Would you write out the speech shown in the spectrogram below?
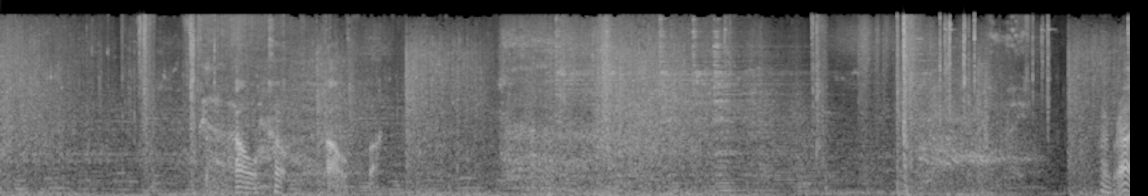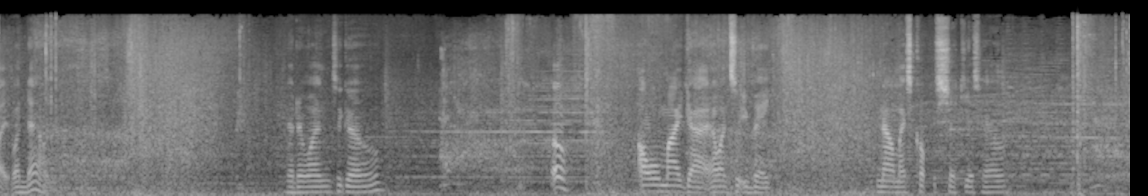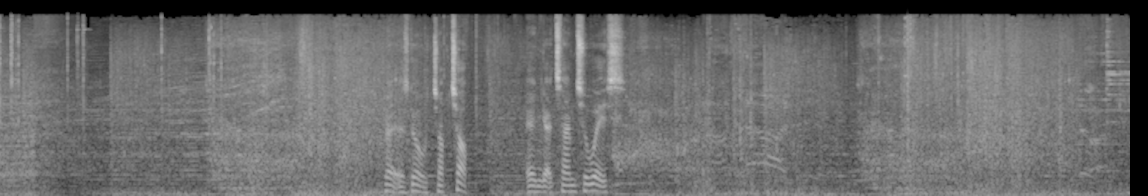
Oh, come. Oh, fuck. Alright, one down. Another one to go. Oh! Oh my god, I want to evade. Now my scope is shaky as hell. Right, let's go. Chop chop. Ain't got time to waste.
